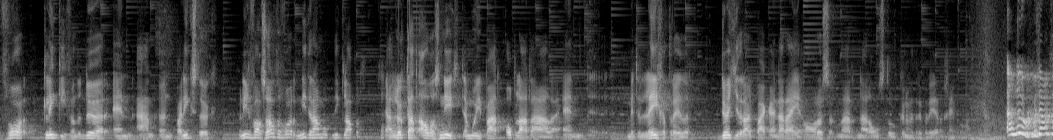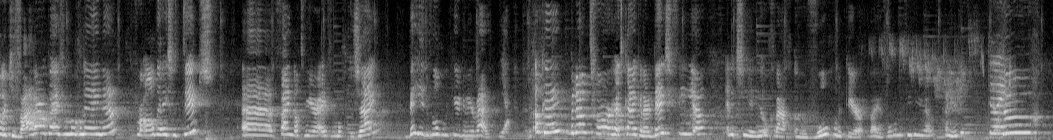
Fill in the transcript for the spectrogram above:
voorklinkie van de deur en aan een paniekstuk. Maar in ieder geval zorg ervoor dat het niet rammelt, niet klappert. Ja, lukt dat alles niet, dan moet je paard op laten halen en eh, met een lege trailer deurtje eruit pakken en dan rij je gewoon rustig naar, naar ons toe. Kunnen we het repareren, geen probleem. Anouk, bedankt dat ik je vader ook even mocht lenen voor al deze tips. Eh, fijn dat we hier even mochten zijn. Ben je de volgende keer er weer bij? Ja. Oké, bedankt voor het kijken naar deze video. En ik zie je heel graag een volgende keer bij een volgende video. Bij jullie. Doei! Doeg!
